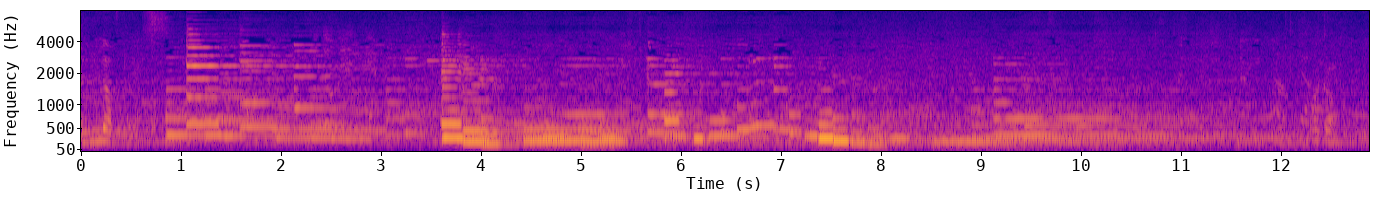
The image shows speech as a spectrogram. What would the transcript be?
I love this. Oh I got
